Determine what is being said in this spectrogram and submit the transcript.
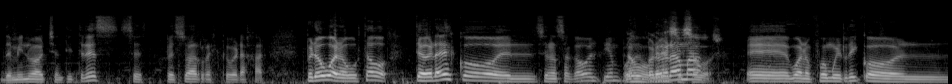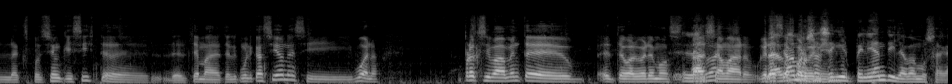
de 1983 se empezó a resquebrajar. Pero bueno, Gustavo, te agradezco, el, se nos acabó el tiempo del programa. Eh, bueno, fue muy rico la exposición que hiciste del, tema de telecomunicaciones y bueno, próximamente eh, te volveremos a llamar. Gracias la vamos a seguir peleando y la vamos a ganar.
